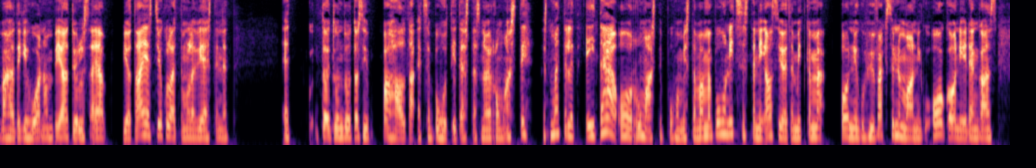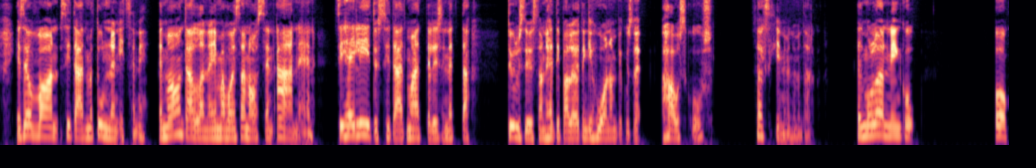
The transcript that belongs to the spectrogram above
vähän jotenkin huonompi ja tylsä ja jotain, ja sitten joku laittoi mulle viestin, että toi tuntuu tosi pahalta, että sä puhut itsestäsi noin rumasti. Ja sitten mä ajattelin, että ei tämä ole rumasti puhumista, vaan mä puhun itsestäni asioita, mitkä mä oon niinku hyväksynyt, mä oon niinku ok niiden kanssa. Ja se on vaan sitä, että mä tunnen itseni. Että mä oon tällainen ja mä voin sanoa sen ääneen. Siihen ei liity sitä, että mä ajattelisin, että tylsyys on heti paljon jotenkin huonompi kuin se hauskuus. Saako kiinni, mitä mä tarkoitan? Että mulla on niinku ok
